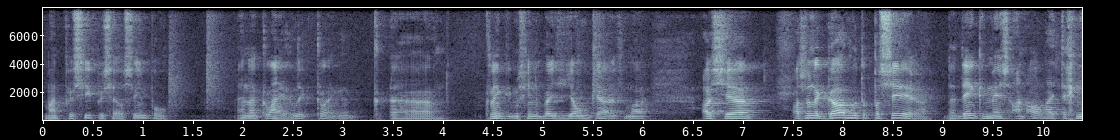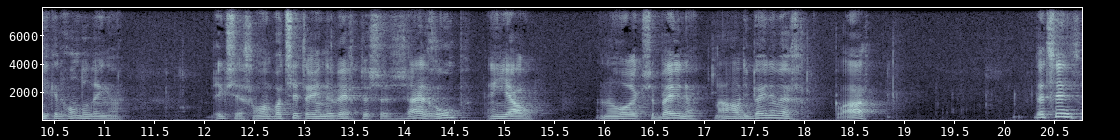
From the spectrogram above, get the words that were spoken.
Maar het principe is heel simpel. En dan klink, klink, eh, klinkt het misschien een beetje Johan Cruijff, maar als, je, als we een guard moeten passeren, dan denken mensen aan allerlei technieken en handelingen. Ik zeg gewoon, wat zit er in de weg tussen zijn romp en jou? En dan hoor ik zijn benen. Nou, haal die benen weg. Klaar. That's it.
